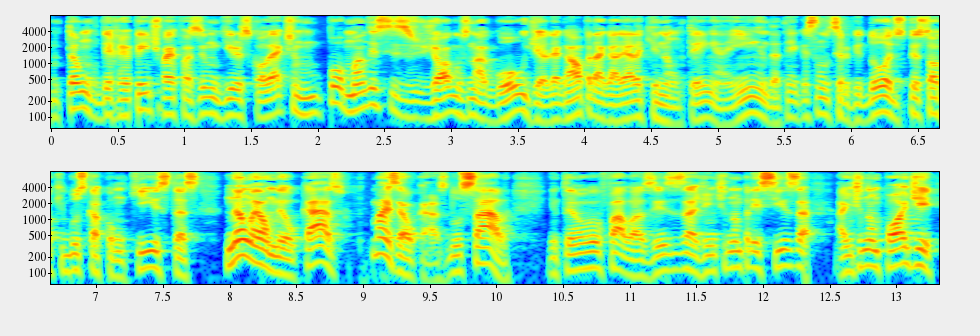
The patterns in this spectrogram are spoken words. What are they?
então de repente vai fazer um Gears Collection, pô, manda esses jogos na Gold, é legal pra galera que não tem ainda, tem a questão dos servidores, pessoal que busca conquistas, não é o meu caso, mas é o caso do Sala. Então eu falo, às vezes a gente não precisa, a gente não pode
